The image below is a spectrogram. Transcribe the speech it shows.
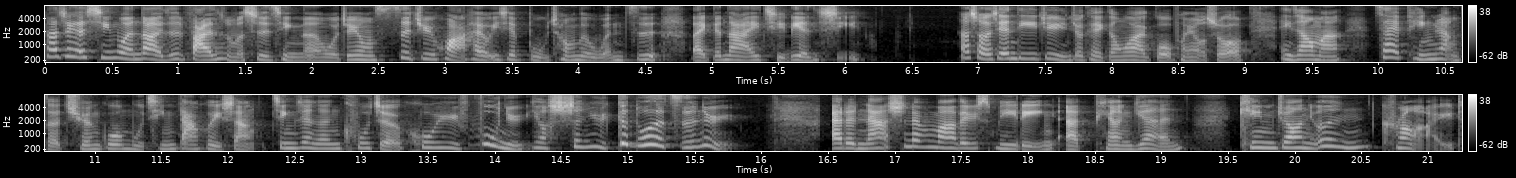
那这个新闻到底是发生什么事情呢？我就用四句话，还有一些补充的文字来跟大家一起练习。那首先第一句，你就可以跟外国朋友说：“你知道吗？在平壤的全国母亲大会上，金正恩哭着呼吁妇女要生育更多的子女。” At a national mothers meeting at Pyongyang, Kim Jong-un cried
